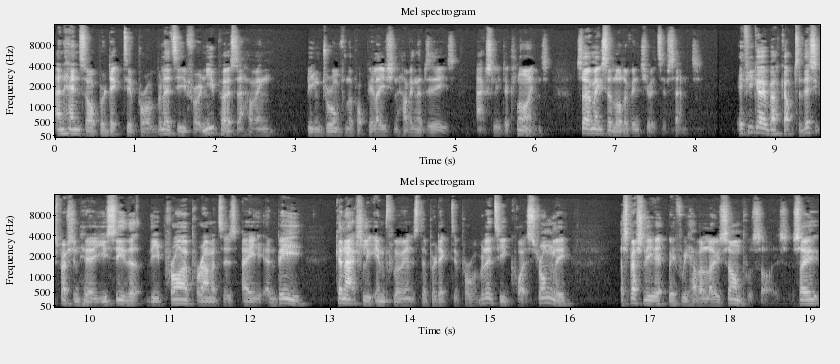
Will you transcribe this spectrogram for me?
and hence our predictive probability for a new person having being drawn from the population having the disease actually declines. So it makes a lot of intuitive sense. If you go back up to this expression here, you see that the prior parameters a and b can actually influence the predictive probability quite strongly, especially if we have a low sample size. So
